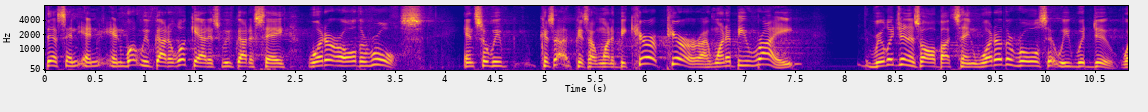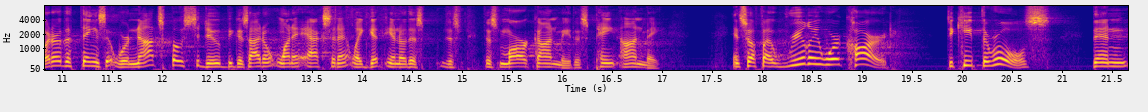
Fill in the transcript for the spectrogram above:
this, and, and, and what we've got to look at is we've got to say, what are all the rules? And so we've, because I, cause I want to be pure, pure, I want to be right. Religion is all about saying, what are the rules that we would do? What are the things that we're not supposed to do because I don't want to accidentally get, you know, this, this, this mark on me, this paint on me. And so if I really work hard, to keep the rules, then,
